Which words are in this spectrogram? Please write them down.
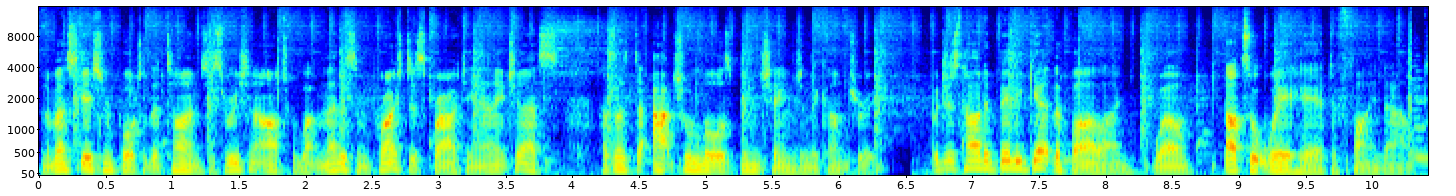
an investigation reporter at The Times whose recent article about medicine price disparity in NHS has led to actual laws being changed in the country. But just how did Billy get the byline? Well, that's what we're here to find out.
